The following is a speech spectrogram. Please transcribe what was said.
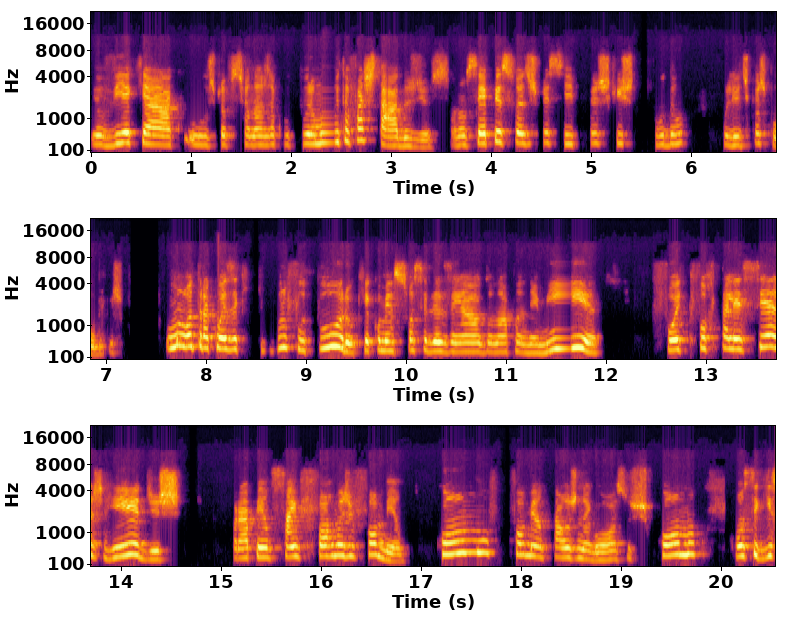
eu via que a, os profissionais da cultura muito afastados disso, a não ser pessoas específicas que estudam políticas públicas. Uma outra coisa que, para o futuro, que começou a ser desenhado na pandemia, foi fortalecer as redes para pensar em formas de fomento. Como fomentar os negócios, como conseguir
